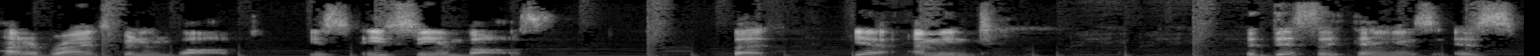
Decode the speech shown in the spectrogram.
Hunter Bryant's been involved. He's, he's seeing balls. But, yeah, I mean, the Dissly thing is, is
